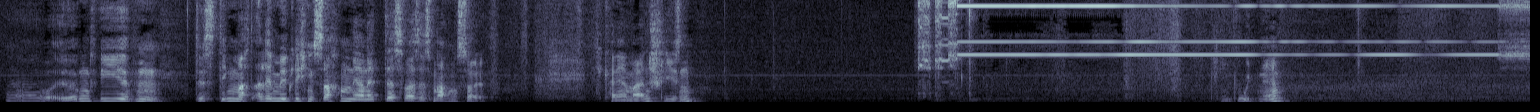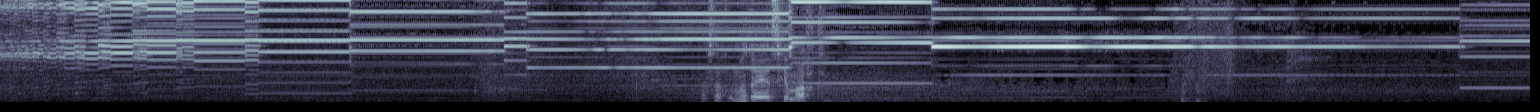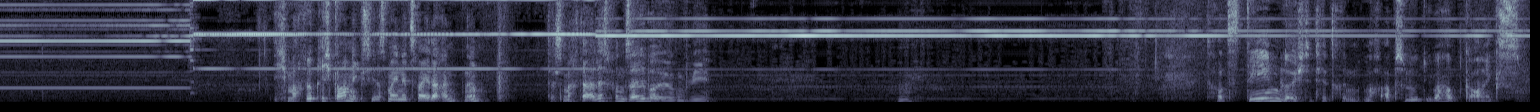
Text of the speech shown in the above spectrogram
Aber irgendwie, hm, das Ding macht alle möglichen Sachen ja nicht das, was es machen soll. Ich kann ja mal anschließen. Klingt gut, ne? Immer der jetzt hier macht. Ich mache wirklich gar nichts. Hier ist meine zweite Hand, ne? Das macht er alles von selber irgendwie. Hm. Trotzdem leuchtet hier drin noch absolut überhaupt gar nichts.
